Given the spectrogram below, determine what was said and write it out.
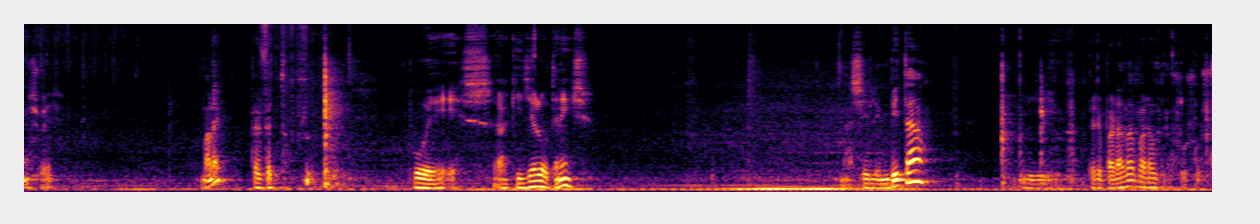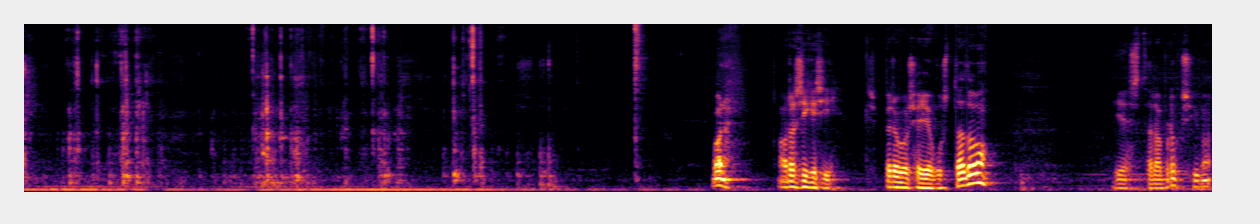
Eso es. ¿Vale? Perfecto. Pues aquí ya lo tenéis. Así limpita y preparada para otros usos. Bueno, ahora sí que sí. Espero que os haya gustado y hasta la próxima.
